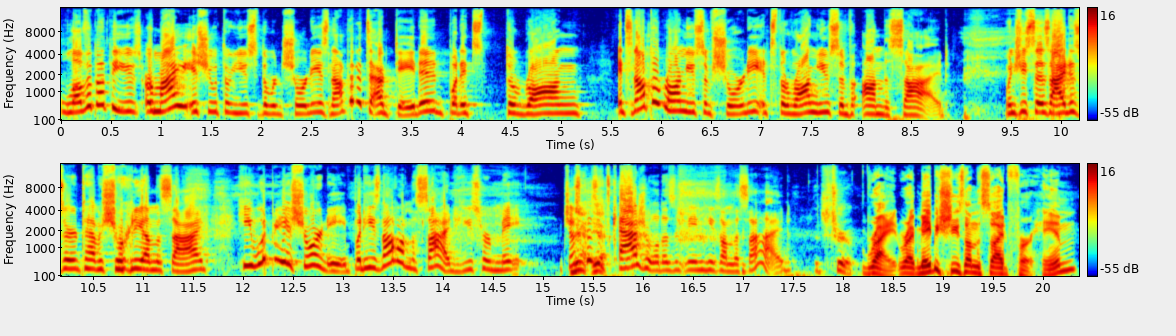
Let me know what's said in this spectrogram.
love about the use, or my issue with the use of the word shorty, is not that it's outdated, but it's the wrong. It's not the wrong use of shorty. It's the wrong use of on the side. When she says, "I deserve to have a shorty on the side," he would be a shorty, but he's not on the side. He's her mate. Just because yeah. it's casual doesn't mean he's on the side. It's true. Right, right. Maybe she's on the side for him,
